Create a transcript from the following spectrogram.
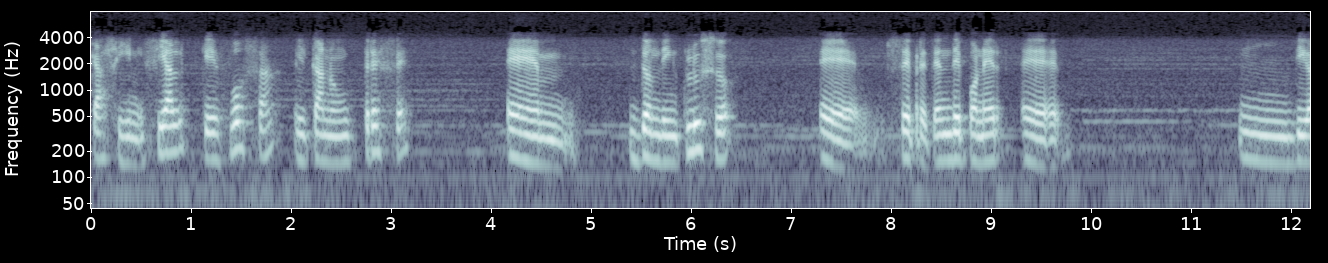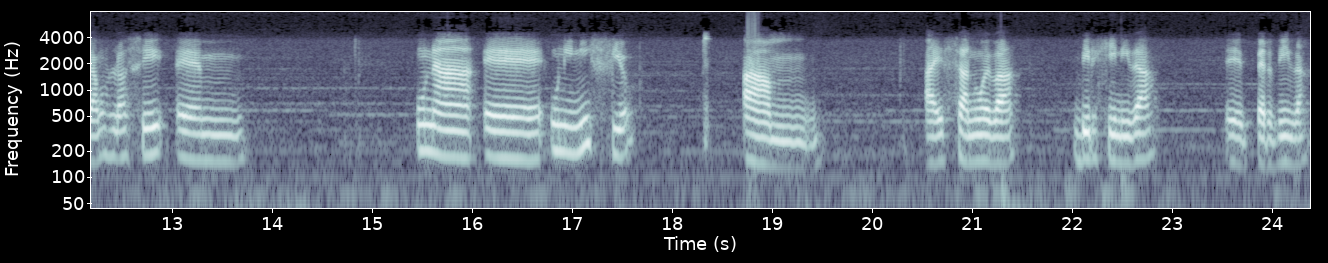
casi inicial que esboza el canon 13, em, donde incluso eh, se pretende poner eh, Mm, digámoslo así, em, una, eh, un inicio a, esa nueva virginidad eh, perdida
